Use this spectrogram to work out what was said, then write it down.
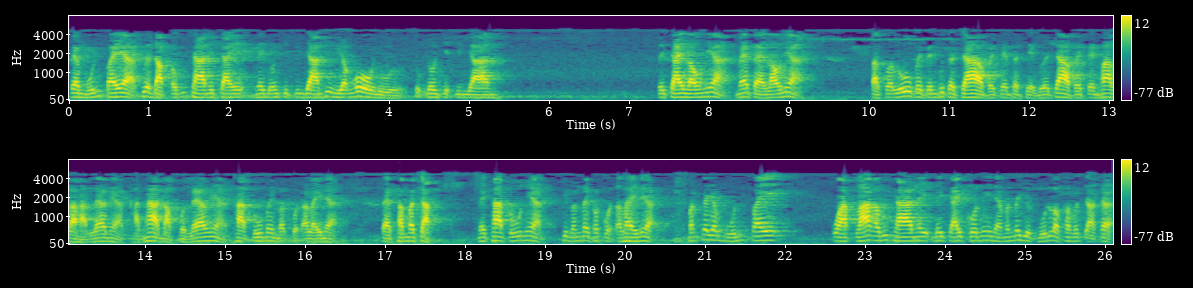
แต่หมุนไปอะ เพื่อดับอวิชชาในใจ ในดวงจิตวิญญาณที่มียังโง่อยู่ทุกดวงจิตวิญญาณในใจเราเนี่ย แม้แต่เราเนี่ยตัดสรู้ไปเป็นพุทธเจ้า ไปเป็นตัจเจกเบือเจ้า ไปเป็นพระอรหันต์แล้วเนี่ย ขันห้าดับหมดแล้วเนี่ยธาตุรู้ไม่ปรากฏอะไรเนี่ย แต่ธรรมจักรในธาตุรู้เนี่ย ที่มันไม่ปรากฏอะไรเนี่ย มันก็ยังหมุนไปกวาดล้างอวิชชาในในใจคนนี้เนี่ย มันไม่หยุดหมุนหรอกธรรมจักรอะ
